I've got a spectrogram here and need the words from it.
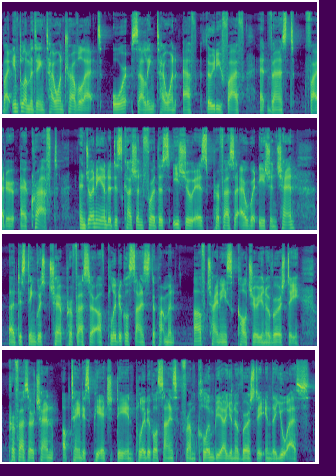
by implementing Taiwan Travel Act or selling Taiwan F 35 advanced fighter aircraft. And joining in the discussion for this issue is Professor Edward I-hsin Chen a distinguished chair professor of political science department of Chinese Culture University. Professor Chen obtained his PhD in political science from Columbia University in the US.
